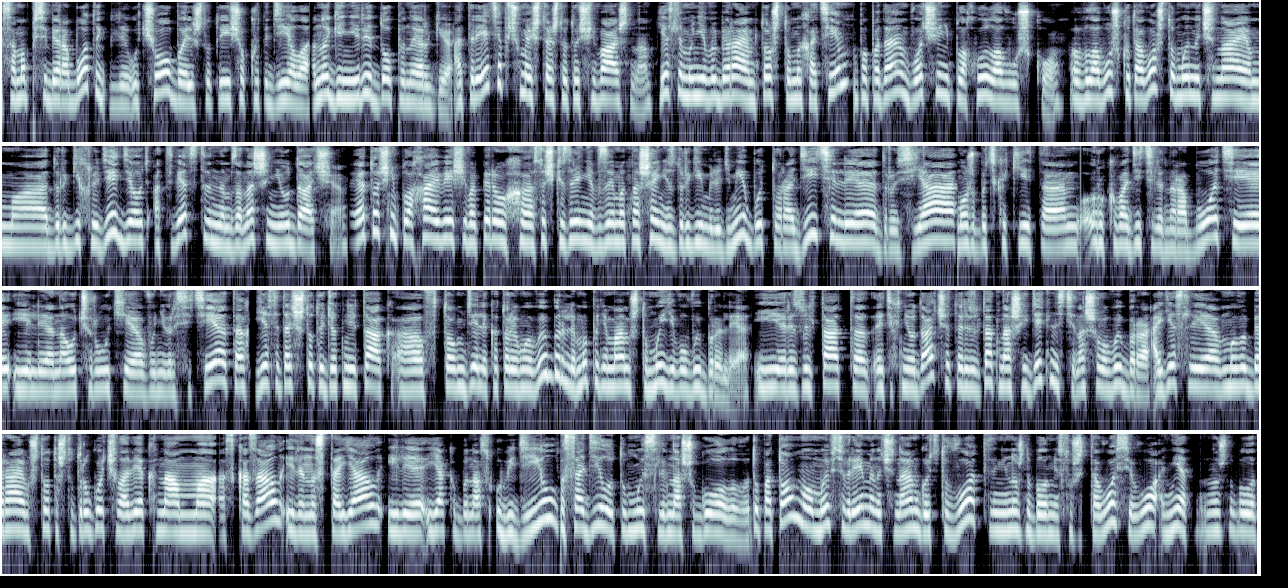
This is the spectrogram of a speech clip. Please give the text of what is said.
сама по себе работа или учеба или что-то еще, какое-то дело, оно генерирует доп. энергию. А третье, почему я считаю, что это очень важно, если мы не выбираем то, что мы хотим, попадаем в очень плохую ловушку. В ловушку того, что мы начинаем а, других людей делать ответственным за наши неудачи. Это очень плохая вещь, во-первых, с точки зрения взаимоотношений с другими людьми, будь то родители, друзья, может быть, какие-то руководители на работе или научруки в университетах. Если дальше что-то идет не так а, в том деле, которое мы выбрали, мы понимаем, что мы его выбрали. И результат этих неудач – это результат нашей деятельности, нашего выбора. А если мы выбираем что-то, что другой человек нам а, сказал или настоял, или якобы нас убедил, посадил эту мысль в нашу голову, то потом мы все время начинаем говорить, что вот, не нужно было мне слушать того, сего. А нет, нужно было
